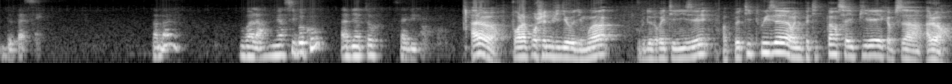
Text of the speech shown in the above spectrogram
de passer. Pas mal Voilà, merci beaucoup, à bientôt, salut Alors, pour la prochaine vidéo du mois, vous devrez utiliser un petit tweezer, une petite pince à épiler comme ça. Alors,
